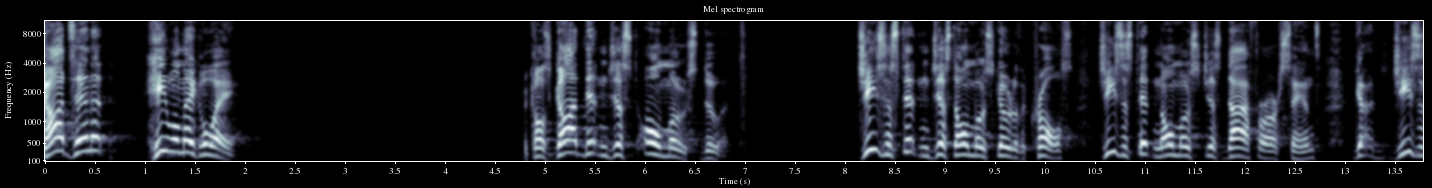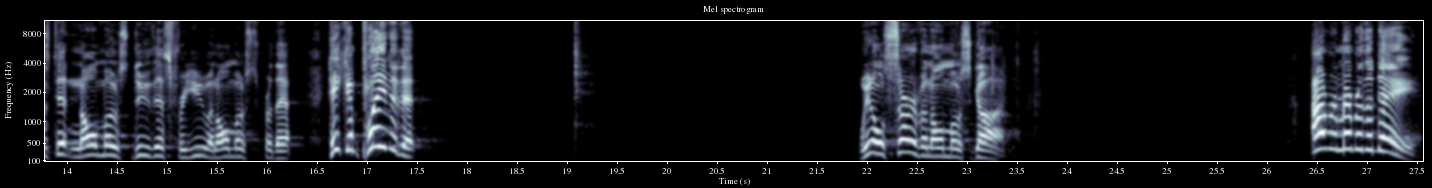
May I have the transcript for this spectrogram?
God's in it, He will make a way. Because God didn't just almost do it. Jesus didn't just almost go to the cross. Jesus didn't almost just die for our sins. God, Jesus didn't almost do this for you and almost for that. He completed it. We don't serve an almost God. I remember the day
